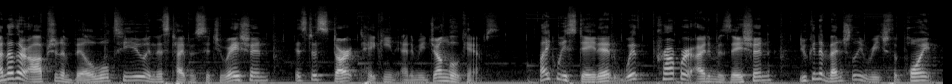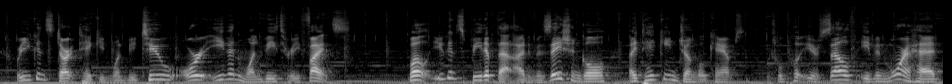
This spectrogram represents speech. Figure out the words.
Another option available to you in this type of situation is to start taking enemy jungle camps. Like we stated, with proper itemization, you can eventually reach the point where you can start taking 1v2 or even 1v3 fights. Well, you can speed up that itemization goal by taking jungle camps, which will put yourself even more ahead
